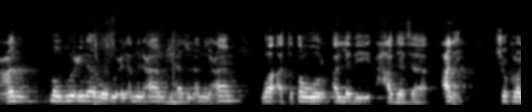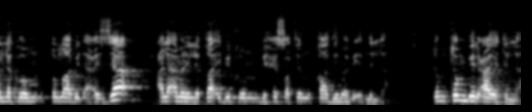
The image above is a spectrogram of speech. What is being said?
عن موضوعنا موضوع الأمن العام جهاز الأمن العام والتطور الذي حدث عليه. شكرا لكم طلابي الأعزاء. على أمل اللقاء بكم بحصة قادمة بإذن الله. دمتم برعاية الله.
